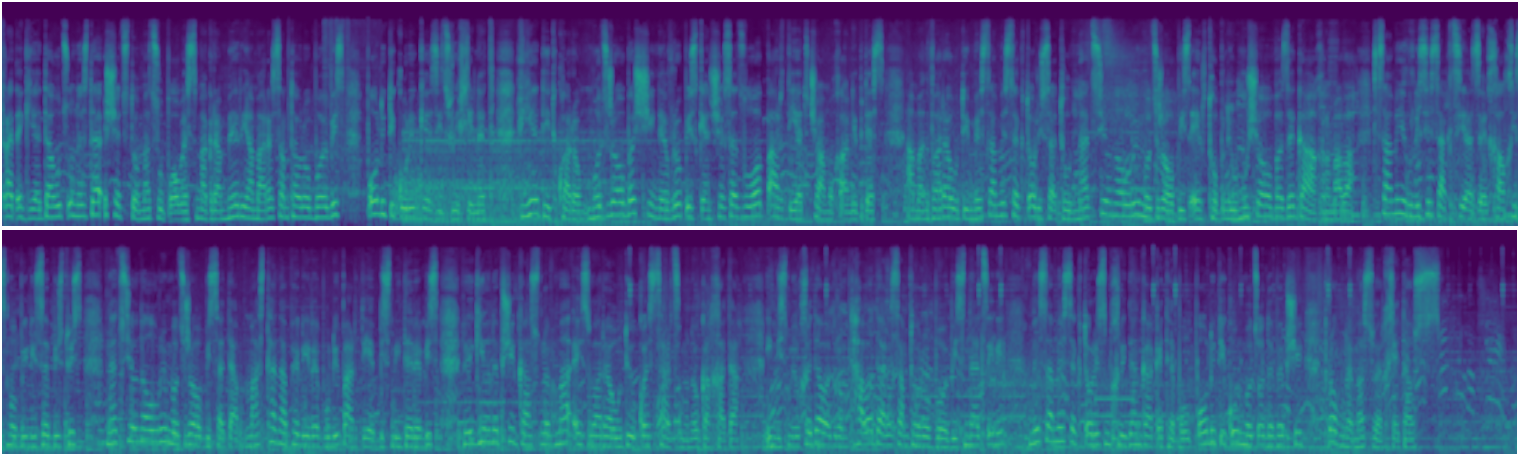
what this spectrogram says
სტრატეგია დაუწუნეს და შეცდომაც უპოვეს, მაგრამ მერი ამ არასამთავრობოების პოლიტიკური გეზიც ვიხინეთ. ღიად ითქვა, რომ მოძრაობა შინ ევროპისკენ შესაძლოა პარტიად ჩამოყალიბდეს. ამან ვარაუდი მესამე სექტორისა თუ ნაციონალური მოძრაობის ერთობნივ მუშაობაზე გააღრმავა. 3 ივლისის აქციაზე ხალხის მობილიზებისთვის ნაციონალური მოძრაობისა და მასთან აფილირებული პარტიების ლიდერების რეგიონებში გასვლებმა ეს ვარაუდი უკვე სარწმუნო გახადა. იმის მიუხედავად, რომ თავად არასამთავრობოების ნაწილი მესამე სექტორის მხრიდან გაკეთებულ პოლიტიკურ მოწოდებებში პრობლემას ვერ ხედავს.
